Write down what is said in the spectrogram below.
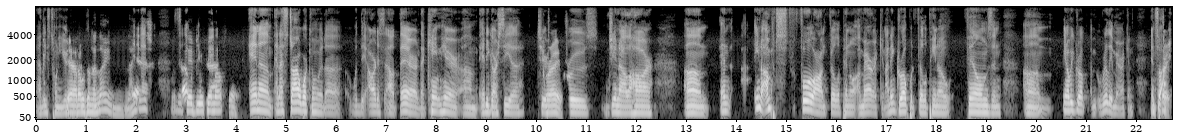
at least twenty years. Yeah, that was in the nine- 90s when the debut came out. Yeah. and um and I started working with uh with the artists out there that came here, um Eddie Garcia, Tirso Right. Cruz, Gina Alajar. Um, and you know, I'm full on Filipino American. I didn't grow up with Filipino films, and um, you know, we grew up um, really American. And so Right.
